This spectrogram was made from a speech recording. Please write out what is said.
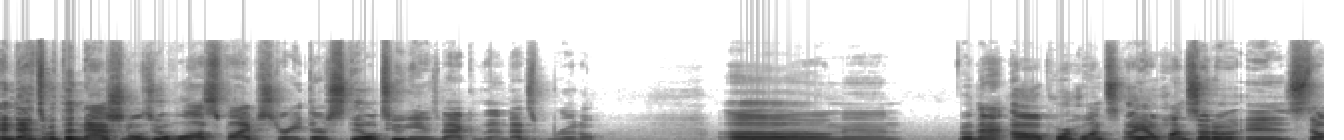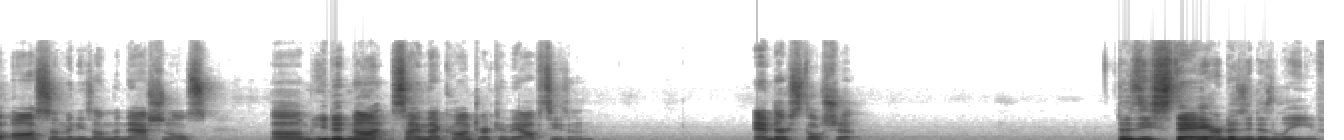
And that's with the Nationals who have lost five straight. They're still two games back of them. That's brutal. Oh man. Well, that oh poor Juan. Oh yeah, Juan Soto is still awesome, and he's on the Nationals. Um, he did not sign that contract in the offseason. and they're still shit. Does he stay or does he just leave?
